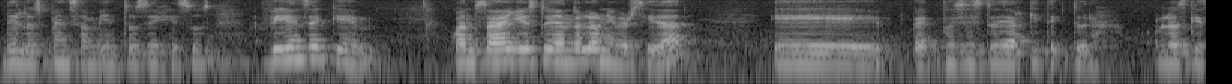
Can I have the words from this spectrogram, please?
de los pensamientos de Jesús. Fíjense que cuando estaba yo estudiando en la universidad, eh, pues estudié arquitectura. Los que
